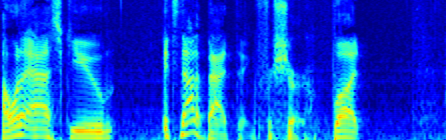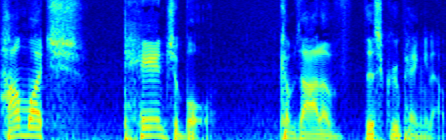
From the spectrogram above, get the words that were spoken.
I want to ask you it's not a bad thing for sure, but how much tangible comes out of this group hanging out?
